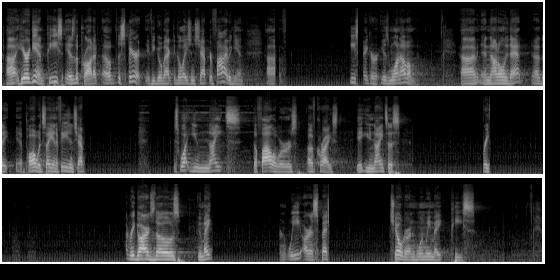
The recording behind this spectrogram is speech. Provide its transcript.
Uh, here again, peace is the product of the Spirit. If you go back to Galatians chapter 5 again, uh, peacemaker is one of them. Uh, and not only that, uh, they, uh, Paul would say in Ephesians chapter is what unites the followers of Christ. It unites us. God regards those who make we are especially children when we make peace.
